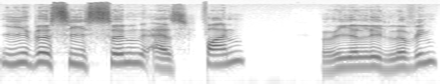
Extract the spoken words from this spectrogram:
either see sin as fun, really living,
